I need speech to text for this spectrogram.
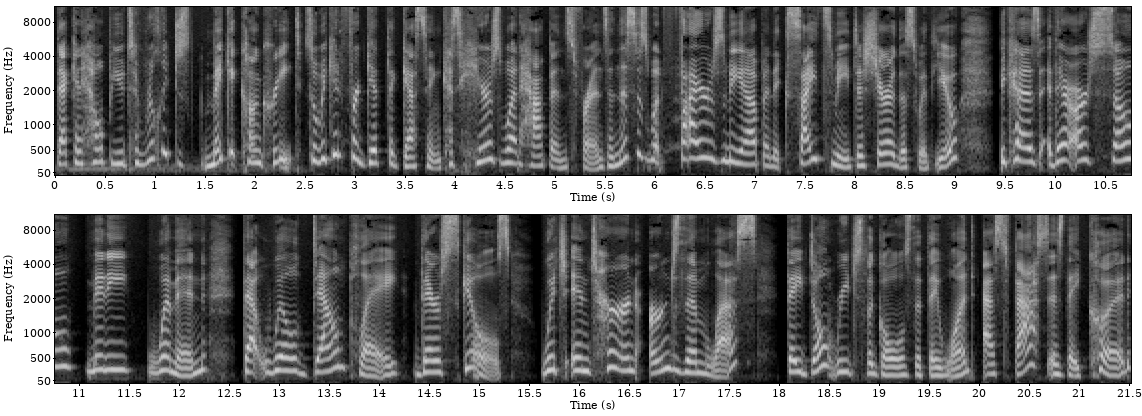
that can help you to really just make it concrete so we can forget the guessing. Because here's what happens, friends. And this is what fires me up and excites me to share this with you because there are so many women that will downplay their skills, which in turn earns them less they don't reach the goals that they want as fast as they could,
